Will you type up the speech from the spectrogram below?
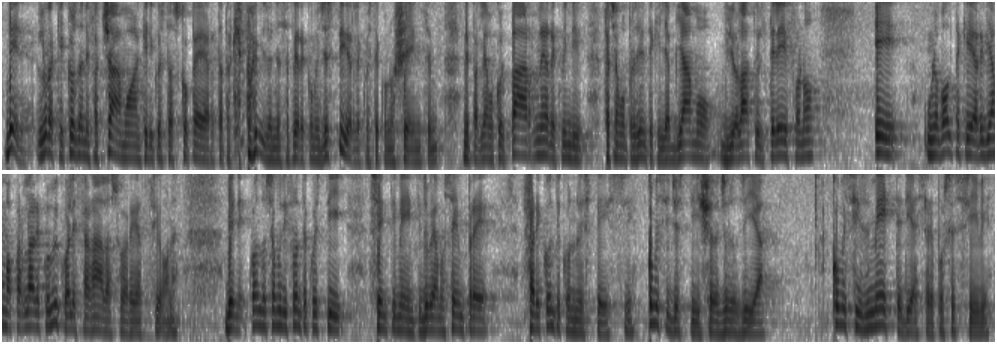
Bene, allora che cosa ne facciamo anche di questa scoperta? Perché poi bisogna sapere come gestirle queste conoscenze. Ne parliamo col partner e quindi facciamo presente che gli abbiamo violato il telefono e una volta che arriviamo a parlare con lui quale sarà la sua reazione? Bene, quando siamo di fronte a questi sentimenti dobbiamo sempre fare i conti con noi stessi. Come si gestisce la gelosia? Come si smette di essere possessivi?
